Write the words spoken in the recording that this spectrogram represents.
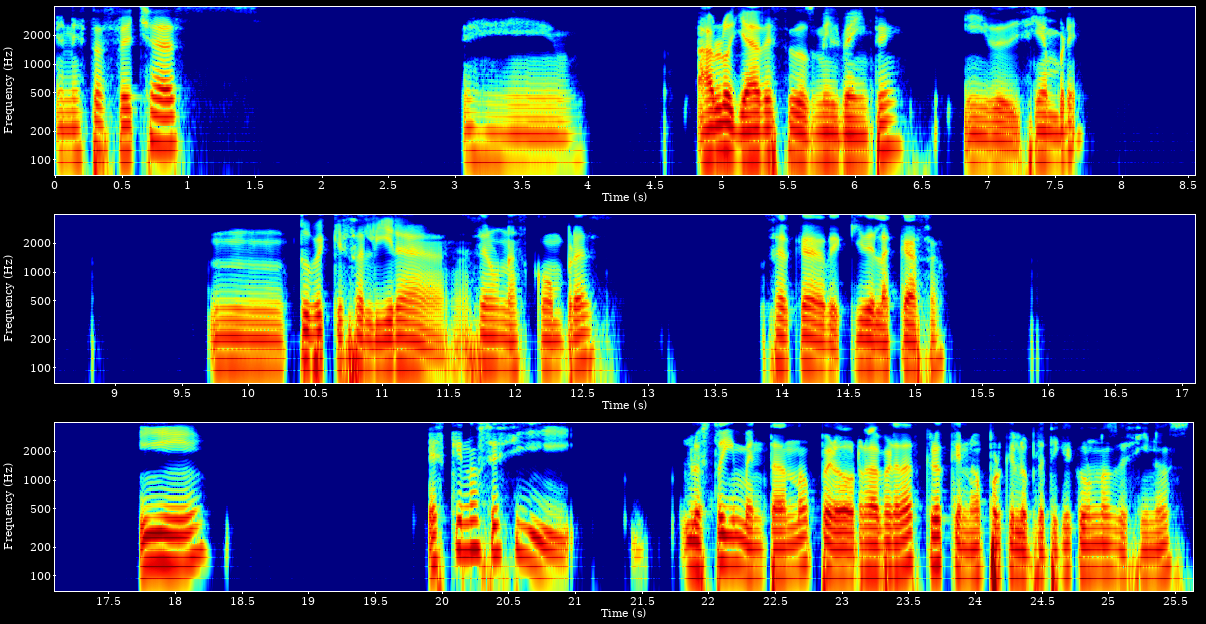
en estas fechas eh, hablo ya de este 2020 y de diciembre mm, tuve que salir a hacer unas compras cerca de aquí de la casa. Y es que no sé si lo estoy inventando, pero la verdad creo que no, porque lo platiqué con unos vecinos.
